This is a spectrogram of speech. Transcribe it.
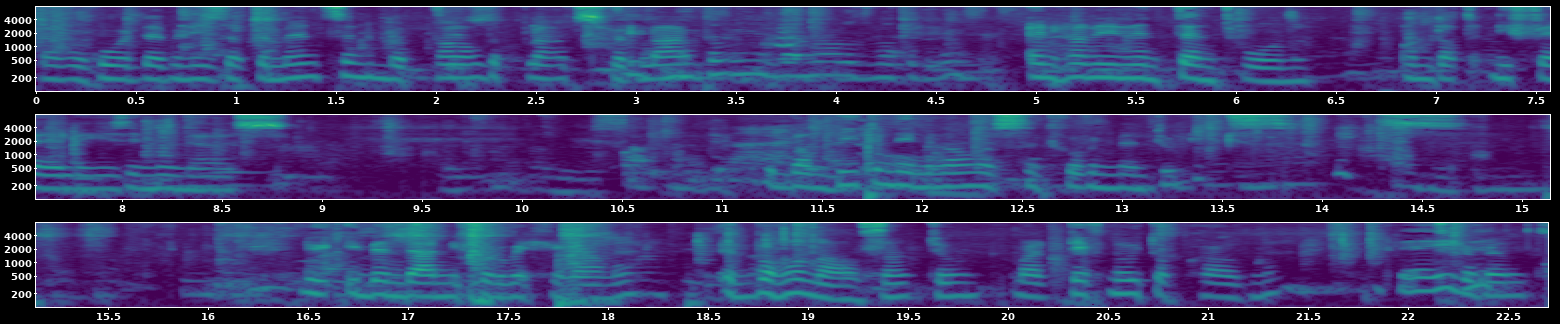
dat we gehoord hebben is dat de mensen een bepaalde plaats verlaten en gaan in een tent wonen, omdat het niet veilig is in hun huis. De bandieten nemen alles, het gouvernement doet niks. niks. Nu, ik ben daar niet voor weggegaan. Hè. Het begon al hè, toen, maar het heeft nooit opgehouden. Hè. Het geweld.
